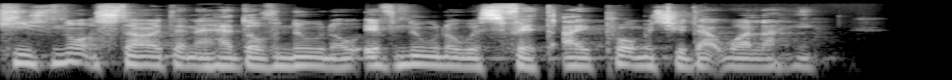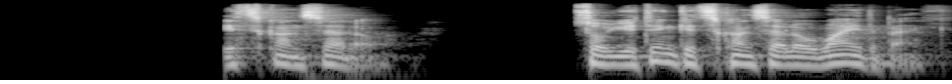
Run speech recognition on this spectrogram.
he's not starting ahead of Nuno if Nuno is fit. I promise you that, wallahi. It's Cancelo. So you think it's Cancelo right back?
